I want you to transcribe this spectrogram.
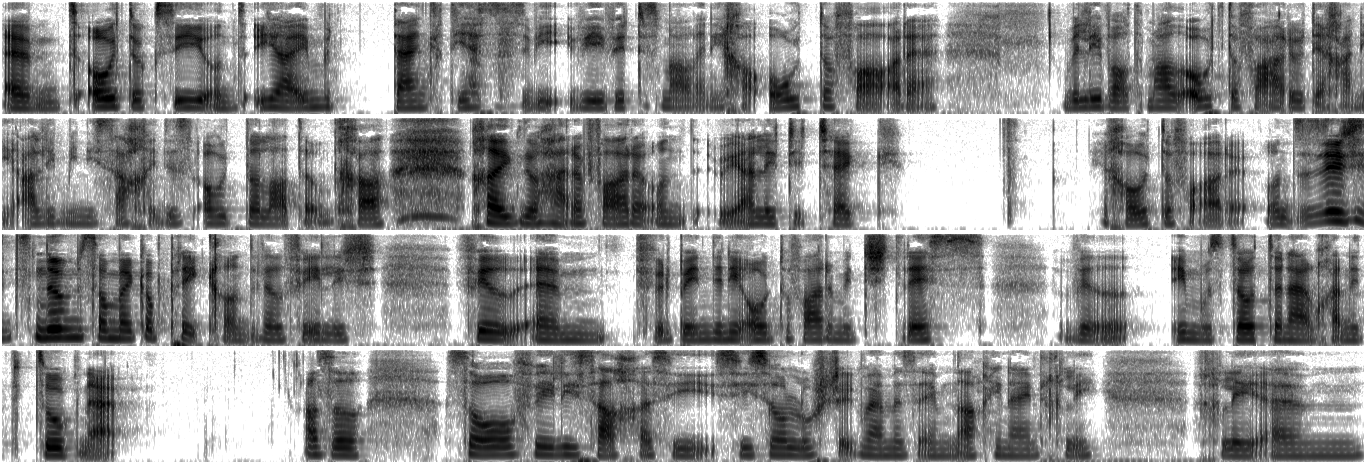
ähm, das Auto gewesen. und ich habe immer gedacht, Jesus, wie, wie wird es mal, wenn ich Auto fahren kann? weil ich wollte mal Auto fahren und dann kann ich alle meine Sachen in das Auto laden und kann, kann irgendwo herfahren und Reality Check, ich kann Auto fahren. Und es ist jetzt nicht mehr so mega prickelnd, weil viel ist viel ähm, verbinde ich Autofahren mit Stress, weil ich muss nehmen und kann nicht den Zug nehmen. Also so viele Sachen sind, sind so lustig, wenn man sie im Nachhinein ein bisschen, ein bisschen ähm,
